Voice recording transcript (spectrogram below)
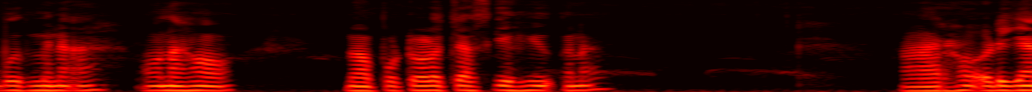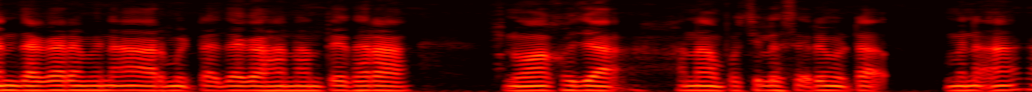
बुद मेना पटल चाषे और अड़गान जगार मेरा मिट्ट जगह हाते धारा ना खजा हाना पचिला सर मिट्ट मेना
